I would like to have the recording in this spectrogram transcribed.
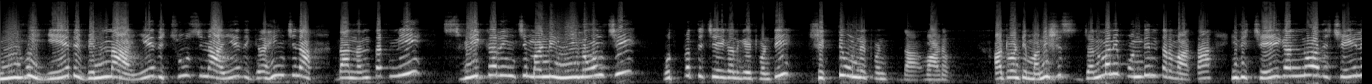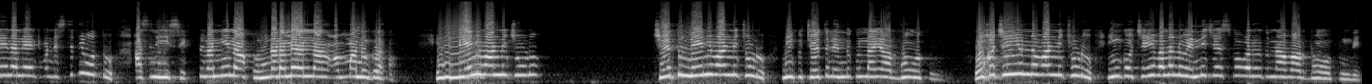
నువ్వు ఏది విన్నా ఏది చూసినా ఏది గ్రహించినా దాన్నంతటినీ స్వీకరించి మళ్ళీ నీలోంచి ఉత్పత్తి చేయగలిగేటువంటి శక్తి ఉన్నటువంటి దా- వాడవు. అటువంటి మనిషి జన్మని పొందిన తర్వాత ఇది చేయగలను అది చేయలేననేటువంటి స్థితి వద్దు. అసలు ఈ శక్తులన్నీ నాకు ఉండడమే అన్న అమ్మ అనుగ్రహం. ఇది లేని వాడిని చూడు. చేతులు లేని వాడిని చూడు. నీకు చేతులు ఎందుకున్నాయో అర్థమవుతుంది. ఒక చేయి ఉన్న వాడిని చూడు ఇంకో చేయి వల్ల నువ్వు ఎన్ని చేసుకోగలుగుతున్నావో అర్థమవుతుంది.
